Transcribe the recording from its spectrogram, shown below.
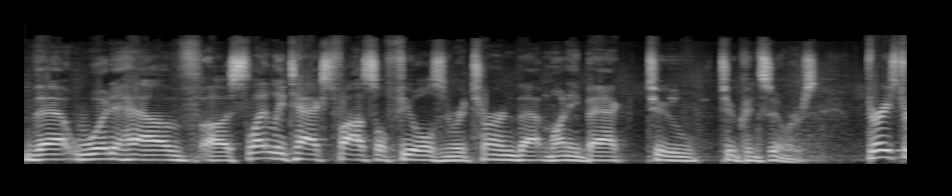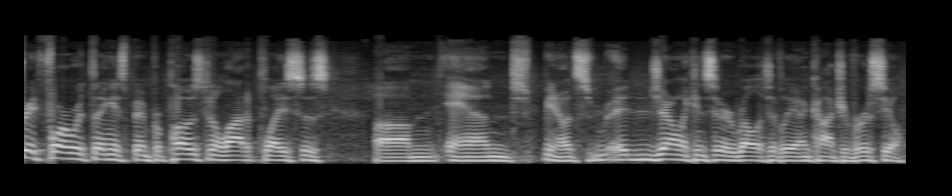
that would have uh, slightly taxed fossil fuels and returned that money back to to consumers. Very straightforward thing. It's been proposed in a lot of places, um, and you know, it's generally considered relatively uncontroversial.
